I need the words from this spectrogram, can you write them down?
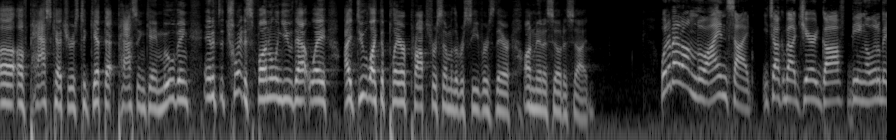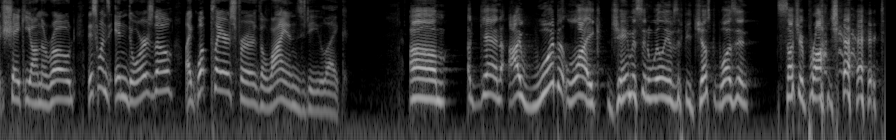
uh, of pass catchers to get that passing game moving. And if Detroit is funneling you that way, I do like the player props for some of the receivers there on Minnesota's side. What about on the Lions side? You talk about Jared Goff being a little bit shaky on the road. This one's indoors though. Like what players for the Lions do you like? Um again, I would like Jameson Williams if he just wasn't such a project.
